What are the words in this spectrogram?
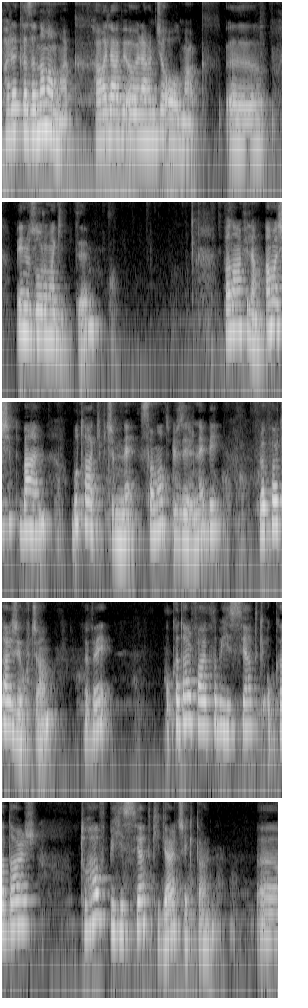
para kazanamamak, hala bir öğrenci olmak e, benim zoruma gitti. Falan filan. Ama şimdi ben bu takipçimle sanat üzerine bir röportaj yapacağım. Ve o kadar farklı bir hissiyat ki, o kadar tuhaf bir hissiyat ki gerçekten. E,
